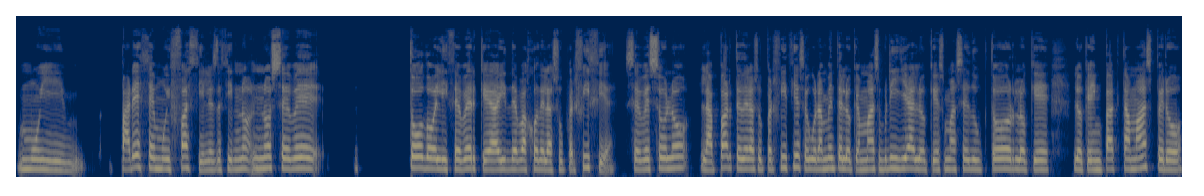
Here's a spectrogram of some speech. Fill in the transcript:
muy, parece muy fácil. Es decir, no, no se ve todo el iceberg que hay debajo de la superficie. Se ve solo la parte de la superficie, seguramente lo que más brilla, lo que es más seductor, lo que, lo que impacta más, pero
